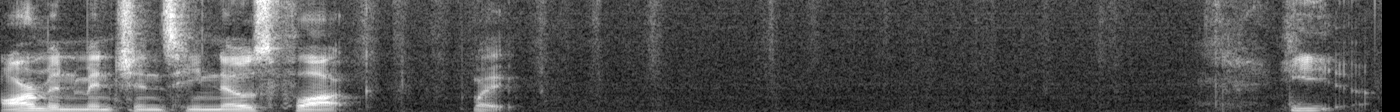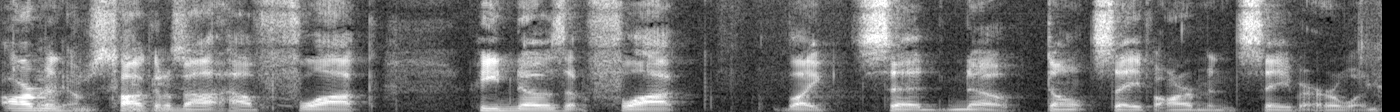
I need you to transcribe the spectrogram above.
Armin mentions he knows Flock. Wait, He Armin I'm was talking about how Flock. He knows that Flock like said no, don't save Armin, save Erwin.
